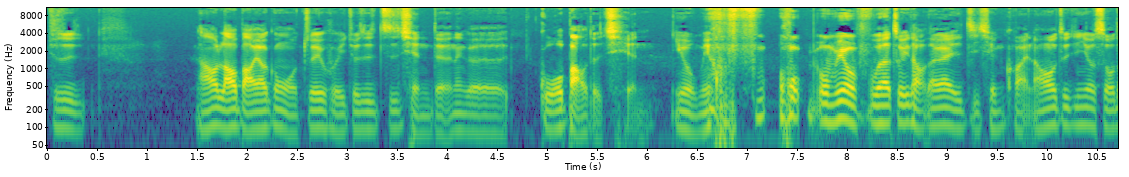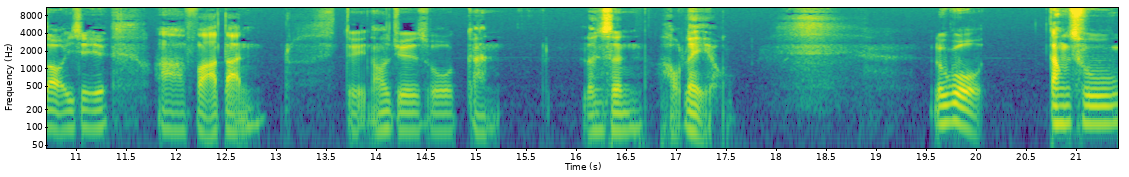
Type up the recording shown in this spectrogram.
就是，然后劳保要跟我追回，就是之前的那个国保的钱，因为我没有付我我没有付他追讨大概几千块，然后最近又收到一些啊罚单，对，然后觉得说干人生好累哦。如果当初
